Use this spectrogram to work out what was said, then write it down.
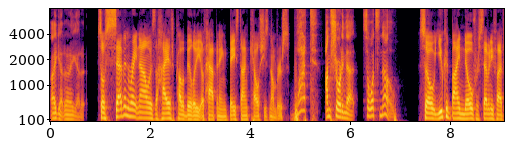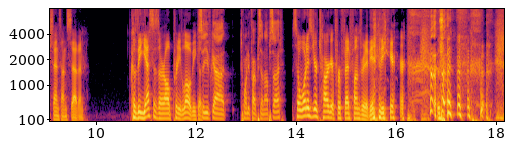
I get it. I get it. So seven right now is the highest probability of happening based on Kalshi's numbers. What? I'm shorting that. So what's no? So you could buy no for 75 cents on seven. Because the yeses are all pretty low. Because So you've got 25% upside. so what is your target for Fed funds rate at the end of the year?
